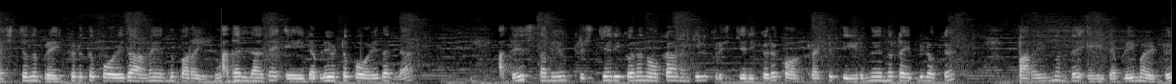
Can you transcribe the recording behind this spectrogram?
ജസ്റ്റ് ഒന്ന് ബ്രേക്ക് എടുത്ത് പോയതാണ് എന്ന് പറയുന്നു. അതല്ലാതെ എ ഡബ്ല്യു വിട്ട് പോയതല്ല. അതേസമയം ക്രിസ്റ്റ്യരിക്കോനെ നോക്കുകയാണെങ്കിൽ ക്രിസ്റ്റ്യരിക്കോയുടെ കോൺട്രാക്ട് തീരുന്നു എന്ന ടൈപ്പിലൊക്കെ പറയുന്നുണ്ട് എ ഡബ്ല്യുമായിട്ട്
